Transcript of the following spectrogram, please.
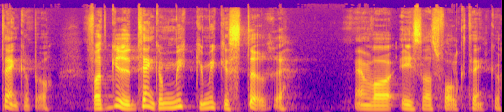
tänker på. För att Gud tänker mycket, mycket större än vad Israels folk tänker.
